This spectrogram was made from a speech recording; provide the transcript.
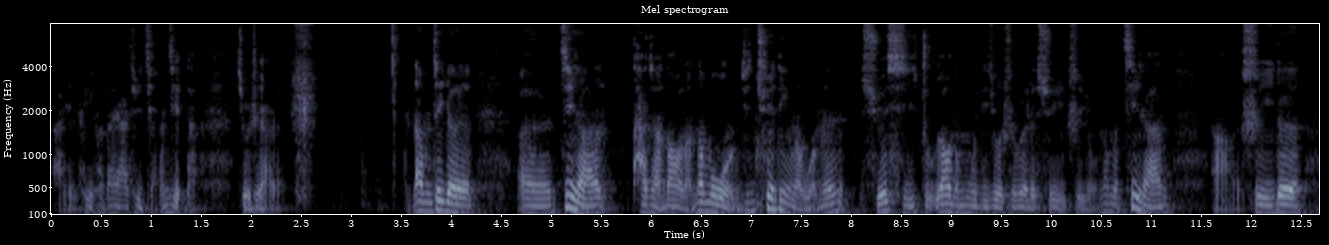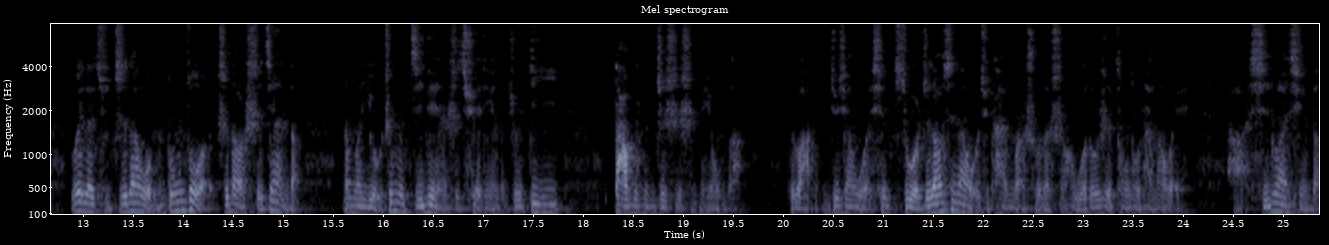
啊，也可以和大家去讲解的，就是这样的。那么这个呃，既然他讲到了，那么我们已经确定了，我们学习主要的目的就是为了学以致用。那么既然啊是一个为了去指导我们工作、指导实践的，那么有这么几点是确定的，就是第一，大部分知识是没用的，对吧？就像我现我直到现在我去看一本书的时候，我都是从头看到尾，啊，习惯性的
